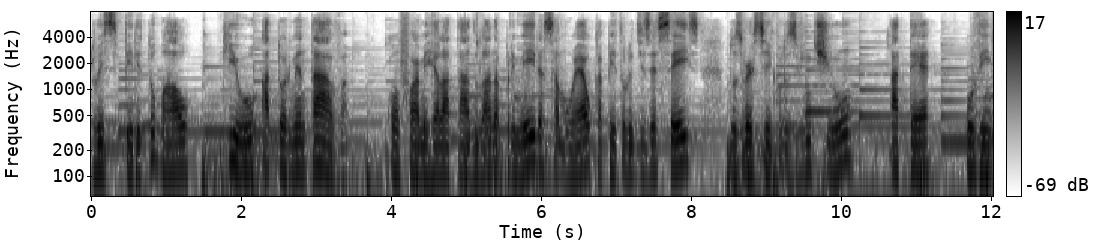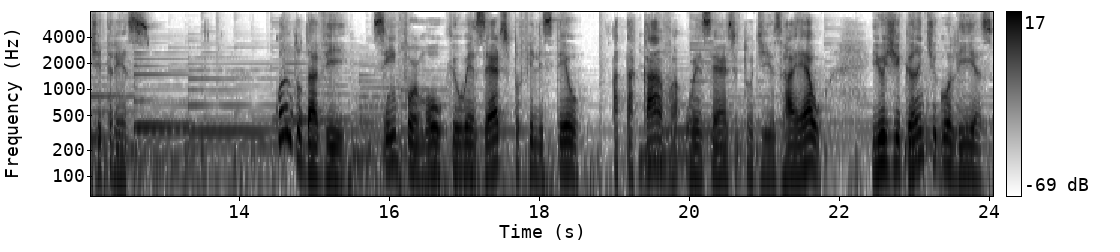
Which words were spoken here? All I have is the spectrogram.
do espírito mal que o atormentava, conforme relatado lá na 1 Samuel, capítulo 16, dos versículos 21 até o 23. Quando Davi se informou que o exército filisteu atacava o exército de Israel e o gigante Golias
